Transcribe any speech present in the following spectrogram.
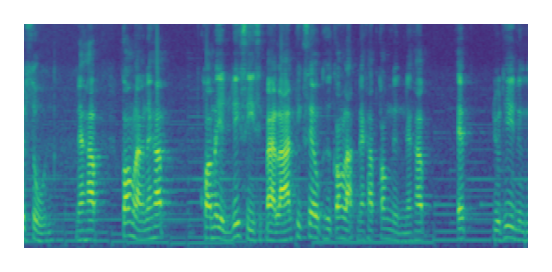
2.0 นะครับ กล้องหลังนะครับ ความละเอียดอยู่ที่ 48 ล้านพิกเซลคือกล้องหลักนะครับ กล้องหนึ่งนะครับ f อยู่ที่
